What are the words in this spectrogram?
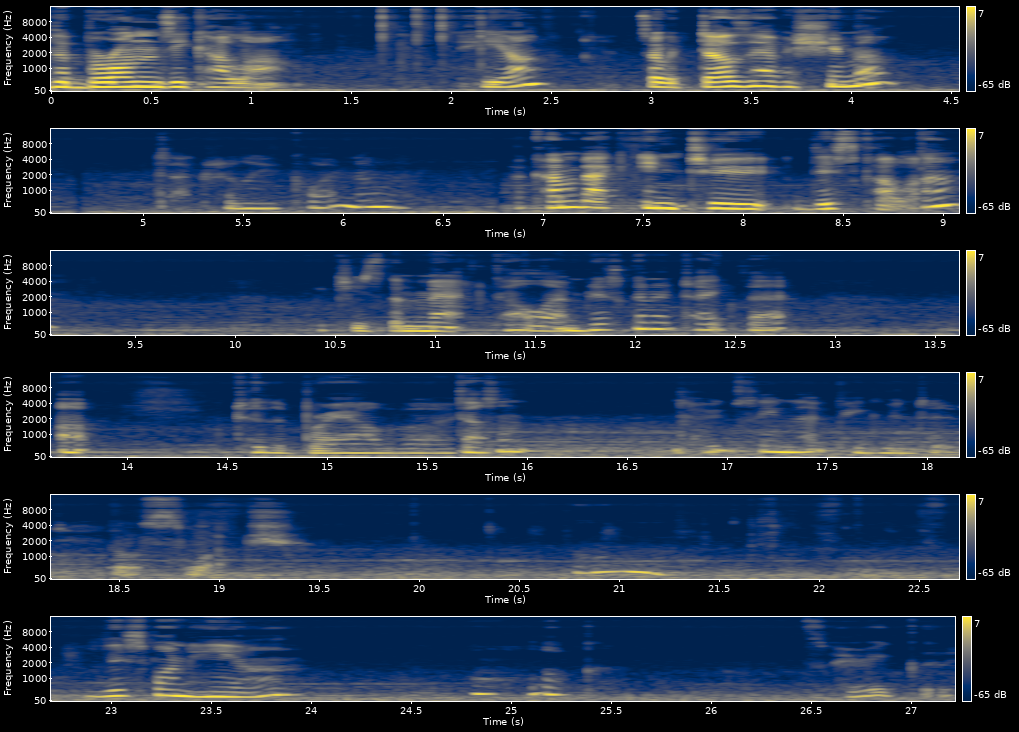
the bronzy colour here. So it does have a shimmer. It's actually quite nice. I come back into this colour, which is the matte colour. I'm just going to take that up to the brow bone. It doesn't don't seem that pigmented. Little swatch. Ooh. This one here. Oh, look. It's very glittery.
